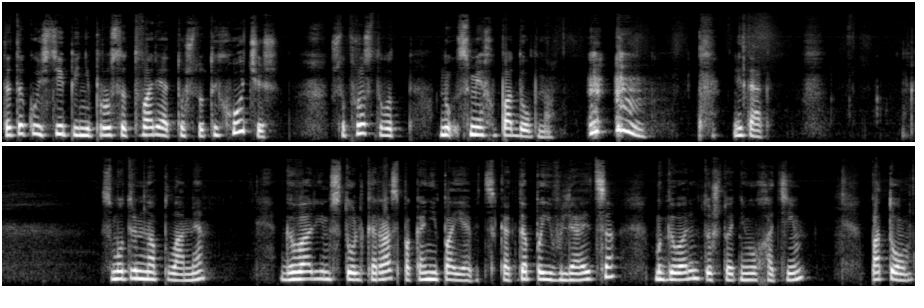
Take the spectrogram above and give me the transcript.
До такой степени просто творят то, что ты хочешь, что просто вот, ну, смехоподобно. Итак, смотрим на пламя говорим столько раз, пока не появится. Когда появляется, мы говорим то, что от него хотим. Потом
